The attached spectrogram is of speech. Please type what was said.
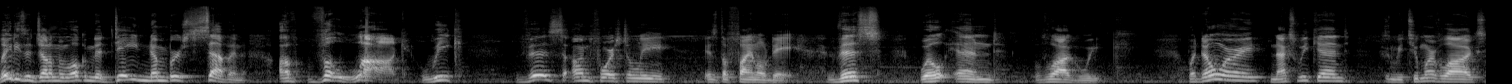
Ladies and gentlemen, welcome to day number seven of Vlog Week. This, unfortunately, is the final day. This will end Vlog Week. But don't worry, next weekend, there's gonna be two more vlogs.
